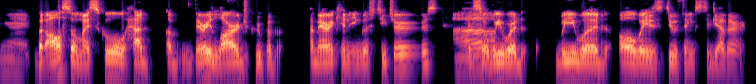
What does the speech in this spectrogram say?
right. But also, my school had a very large group of American English teachers, and so Oh, we would we would always do things together,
